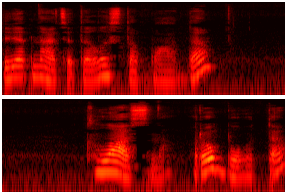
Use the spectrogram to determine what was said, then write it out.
19 листопада. Класна робота.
